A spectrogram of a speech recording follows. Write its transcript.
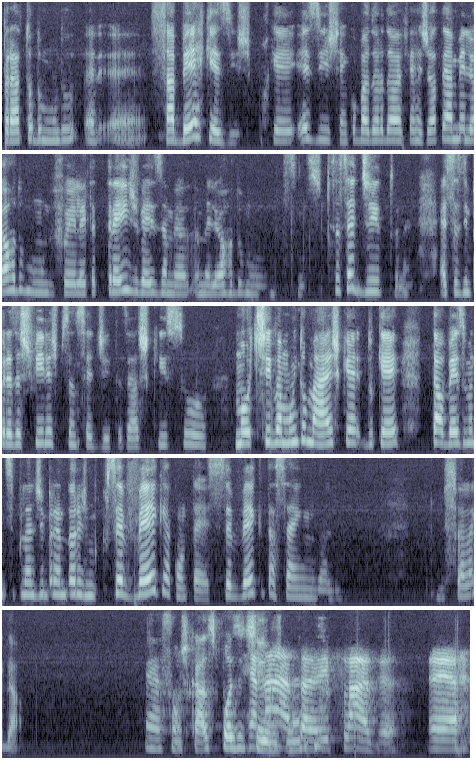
para todo mundo é, é, saber que existe, porque existe, a incubadora da UFRJ é a melhor do mundo, foi eleita três vezes a, me a melhor do mundo, assim, isso precisa ser dito, né, essas empresas filhas precisam ser ditas, eu acho que isso motiva muito mais que, do que talvez uma disciplina de empreendedorismo. Você vê que acontece, você vê que está saindo dali. Isso é legal. É, são os casos positivos. Renata né? e Flávia, é,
